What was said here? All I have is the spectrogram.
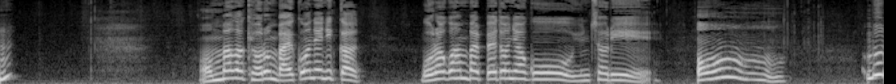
응? 엄마가 결혼 말 꺼내니까 뭐라고 한 발 빼더냐고 윤철이. 어. 뭐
